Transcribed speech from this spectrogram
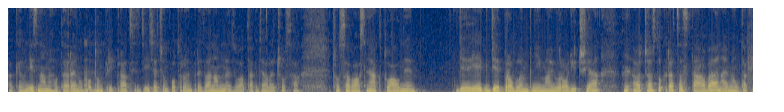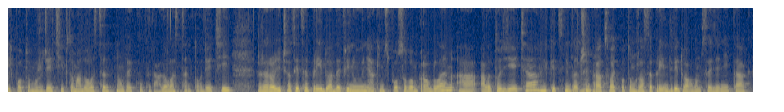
takého neznámeho terénu. Uh-huh. Potom pri práci s dieťaťom potrebujem prejsť anamnézu a tak ďalej, čo sa, čo sa vlastne aktuálne deje, kde problém vnímajú rodičia. A častokrát sa stáva, najmä u takých potom už detí v tom adolescentnom veku, teda adolescentov detí, že rodičia síce prídu a definujú nejakým spôsobom problém, a, ale to dieťa, keď s ním začnem uh-huh. pracovať potom už zase pri individuálnom sedení, tak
